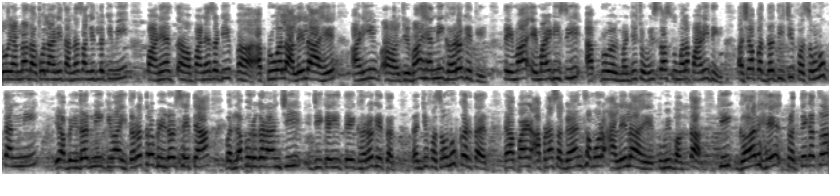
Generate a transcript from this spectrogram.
तो यांना दाखवला आणि त्यांना सांगितलं की मी पाण्या पाण्यासाठी अप्रुव्हल आलेलं आहे आणि जेव्हा ह्यांनी घरं घेतली तेव्हा M I D C approval म्हणजे चोवीस तास तुम्हाला पाणी देईल. अशा पद्धतीची फसवणूक त्यांनी या बिल्डरनी किंवा इतरत्र बिल्डर्स हे त्या बदलापूरकरांची जी काही ते घरं घेतात त्यांची फसवणूक करतायत. हे आपण आपणा सगळ्यांसमोर आलेलं आहे. तुम्ही बघता की घर हे प्रत्येकाचा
